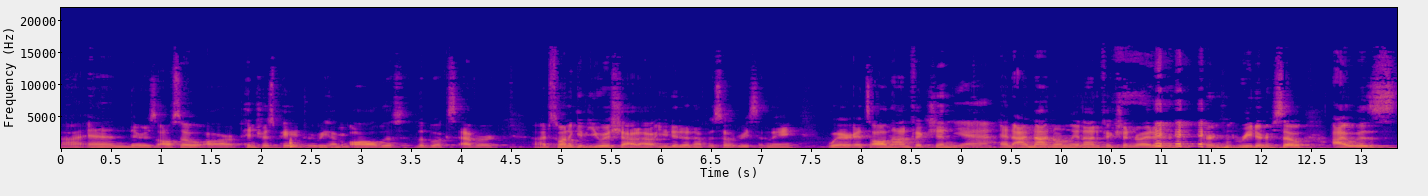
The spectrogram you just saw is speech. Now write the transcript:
Uh, and there's also our Pinterest page where we have all this, the books ever. I just want to give you a shout out. You did an episode recently where it's all nonfiction. Yeah. And I'm not normally a nonfiction writer or reader, so I was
